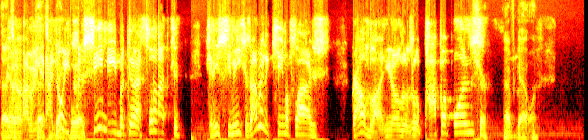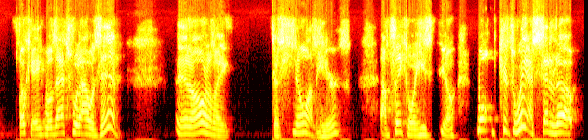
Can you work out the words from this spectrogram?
that's You know, a, I mean, that's I know he couldn't see me, but then I thought, could, can he see me? Because I'm in a camouflage ground blind. You know those little pop up ones. Sure, I've got one. Okay, well that's what I was in. You know, and I'm like, does he know I'm here? I'm thinking, well, he's, you know, well, because the way I set it up,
